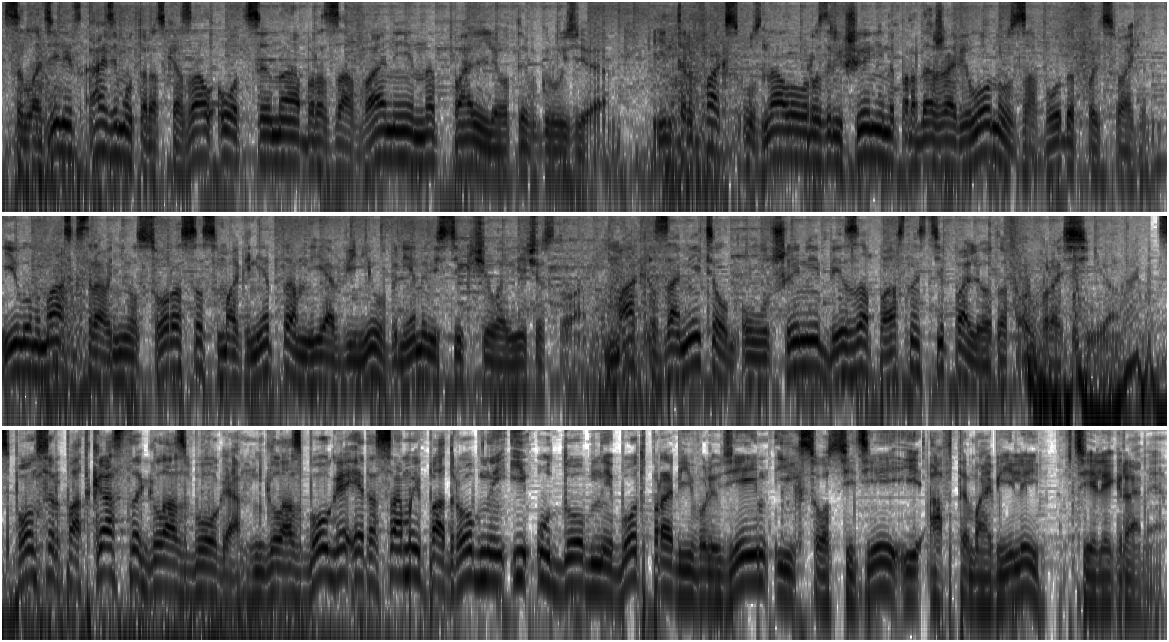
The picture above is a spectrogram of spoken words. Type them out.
Совладелец Азимута рассказал о ценообразовании на полеты в Грузию. Интерфакс узнал о разрешении на продажу авилону завода Volkswagen. Илон Маск сравнил Сороса с магнетом и обвинил в ненависти к человечеству. Мак заметил улучшение безопасности полетов в Россию. Спонсор подкаста Глаз Бога. Глаз Бога это самый подробный и удобный бот пробива людей, их соцсетей и автомобилей в Телеграме.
